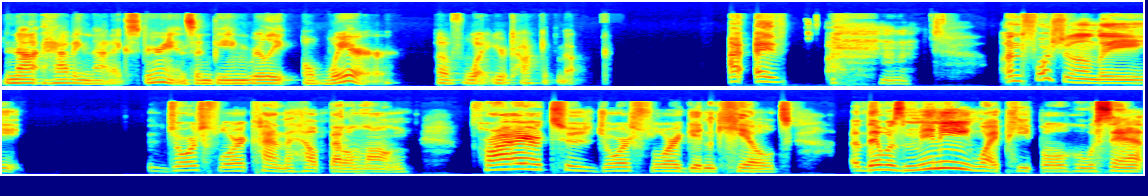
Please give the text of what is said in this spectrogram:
not having that experience and being really aware of what you're talking about. I, I unfortunately, George Floyd kind of helped that along. Prior to George Floyd getting killed, there was many white people who were saying,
